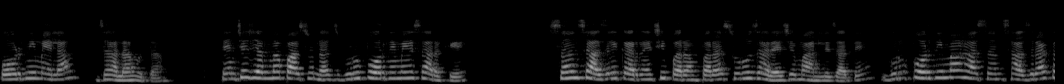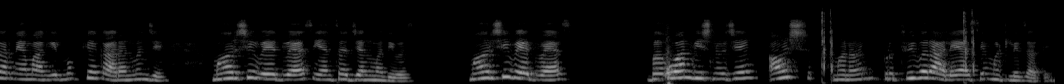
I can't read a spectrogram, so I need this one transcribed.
पौर्णिमेला झाला होता. त्यांच्या जन्मापासूनच गुरुपौर्णिमेसारखे सण साजरे करण्याची परंपरा सुरू झाल्याचे मानले जाते. गुरुपौर्णिमा हा सण साजरा करण्यामागील मुख्य कारण म्हणजे महर्षी वेदव्यास यांचा जन्मदिवस. महर्षी वेदव्यास भगवान विष्णूचे अंश म्हणून पृथ्वीवर आले असे म्हटले जाते.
